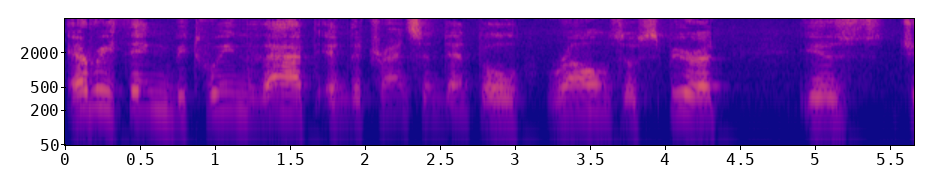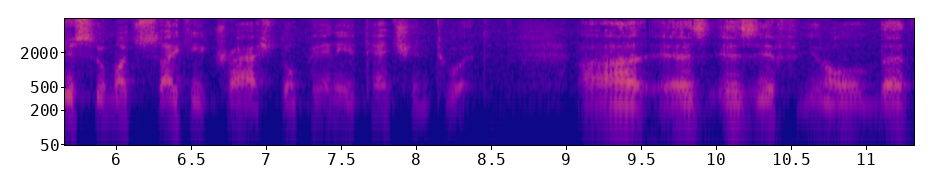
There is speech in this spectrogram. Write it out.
everything between that and the transcendental realms of spirit is just so much psychic trash. Don't pay any attention to it. Uh, as, as if, you know, that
